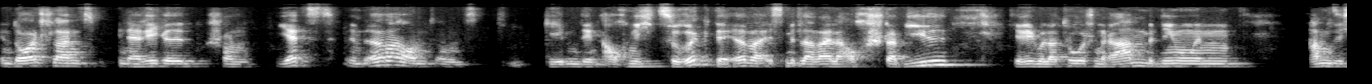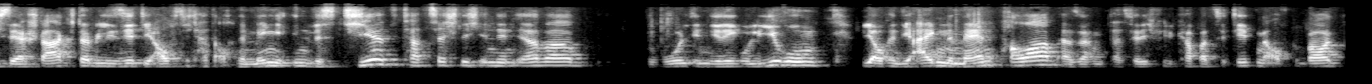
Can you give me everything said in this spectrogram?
in Deutschland in der Regel schon jetzt im Irrba und, und geben den auch nicht zurück. Der Irrba ist mittlerweile auch stabil. Die regulatorischen Rahmenbedingungen haben sich sehr stark stabilisiert. Die Aufsicht hat auch eine Menge investiert tatsächlich in den Irrba sowohl in die Regulierung wie auch in die eigene Manpower. Also haben tatsächlich viele Kapazitäten aufgebaut.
